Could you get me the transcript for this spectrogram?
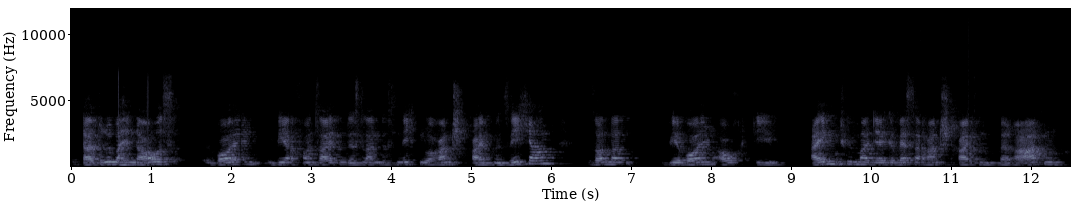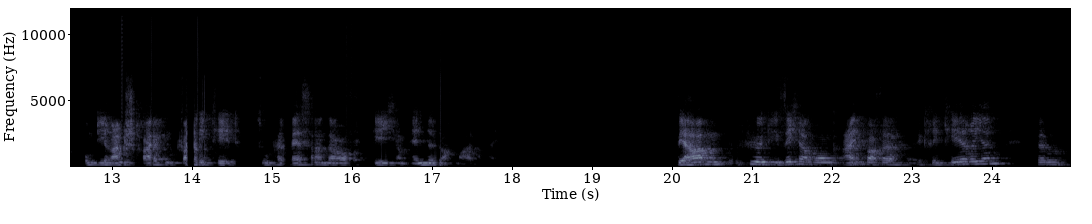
Darüber hinaus wollen wir von Seiten des Landes nicht nur Randstreifen sichern, sondern wir wollen auch die Eigentümer der Gewässerrandstreifen beraten, um die Randstreifenqualität zu verbessern. Darauf gehe ich am Ende nochmal ein. Wir haben für die Sicherung einfache Kriterien. Ähm,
